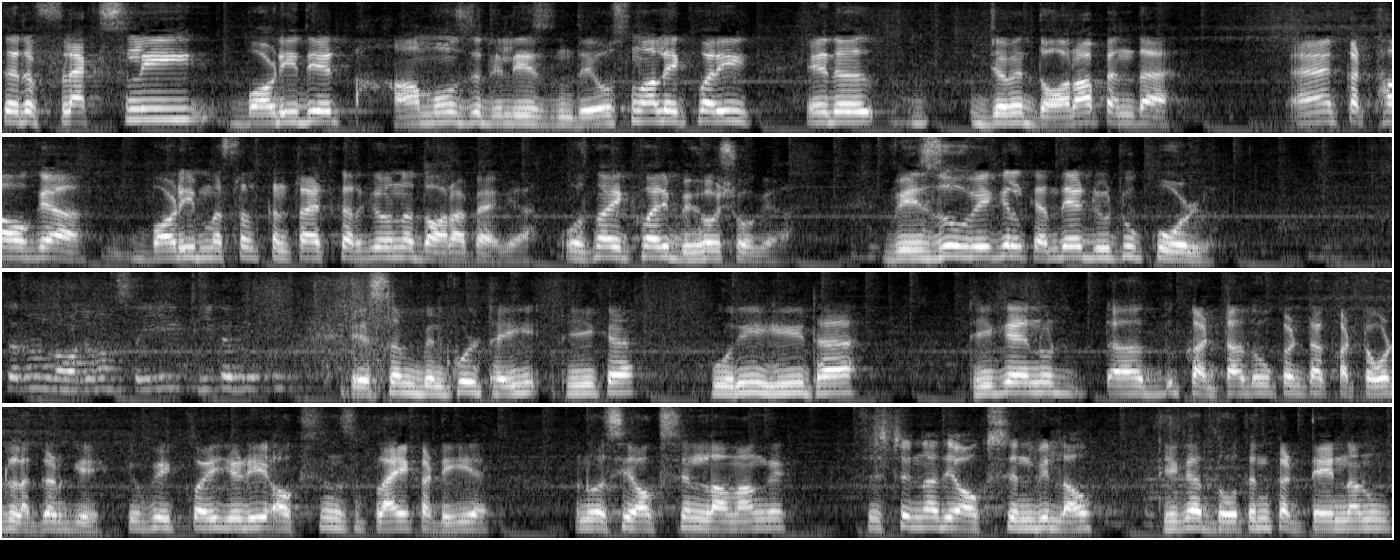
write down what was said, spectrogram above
ਤੇ ਰਿਫਲੈਕਸਲੀ ਬਾਡੀ ਦੇ ਹਾਰਮੋਨਸ ਰਿਲੀਜ਼ ਹੁੰਦੇ ਉਸ ਨਾਲ ਇੱਕ ਵਾਰੀ ਇਹ ਜਿਵੇਂ ਦੌਰਾ ਪੈਂਦਾ ਹੈ ਐ ਇਕੱਠਾ ਹੋ ਗਿਆ ਬਾਡੀ ਮਸਲ ਕੰਟਰੈਕਟ ਕਰਕੇ ਉਹਨਾਂ ਦੌਰਾ ਪੈ ਗਿਆ ਉਸ ਨਾਲ ਇੱਕ ਵਾਰੀ ਬੇਹੋਸ਼ ਹੋ ਗਿਆ। ਵੇਜ਼ੋ ਵੇਗਲ ਕਹਿੰਦੇ ਡਿਊ ਟੂ ਕੋਲਡ ਸਰ ਨੌਜਵਾਨ ਸਹੀ ਠੀਕ ਹੈ ਬਿਲਕੁਲ? ਇਸ ਟਾਈਮ ਬਿਲਕੁਲ ਠੀਕ ਠੀਕ ਹੈ ਪੂਰੀ ਹੀਟ ਹੈ ਠੀਕ ਹੈ ਇਹਨੂੰ ਘੰਟਾ 2 ਘੰਟਾ ਘੱਟੋ ਘੱਟ ਲੱਗਣਗੇ ਕਿਉਂਕਿ ਵਾਰੀ ਜਿਹੜੀ ਆਕਸੀਜਨ ਸਪਲਾਈ ਘਟੀ ਹੈ ਉਹਨੂੰ ਅਸੀਂ ਆਕਸੀਜਨ ਲਾਵਾਂਗੇ ਸਿਸਟਰ ਇਹਨਾਂ ਦੀ ਆਕਸੀਜਨ ਵੀ ਲਾਓ। ਠੀਕ ਹੈ 2-3 ਘੰਟੇ ਇਹਨਾਂ ਨੂੰ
